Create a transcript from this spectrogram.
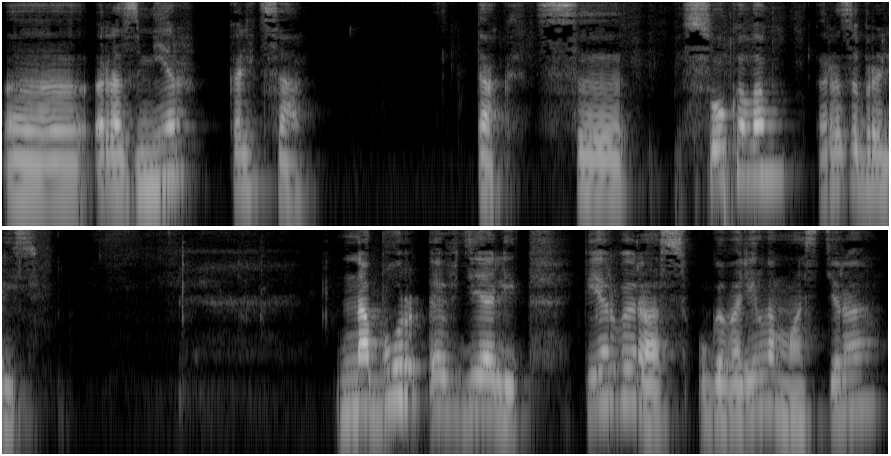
э, размер кольца. Так, с соколом разобрались. Набор F-диалит. Первый раз уговорила мастера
